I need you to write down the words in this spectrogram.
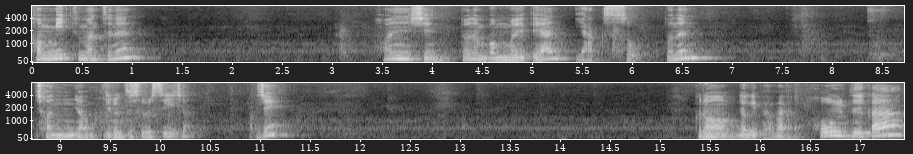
commitment는 헌신 또는 뭐뭐에 대한 약속 또는 전념 이런 뜻으로 쓰이죠. 그지? 그럼 여기 봐봐요. hold가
